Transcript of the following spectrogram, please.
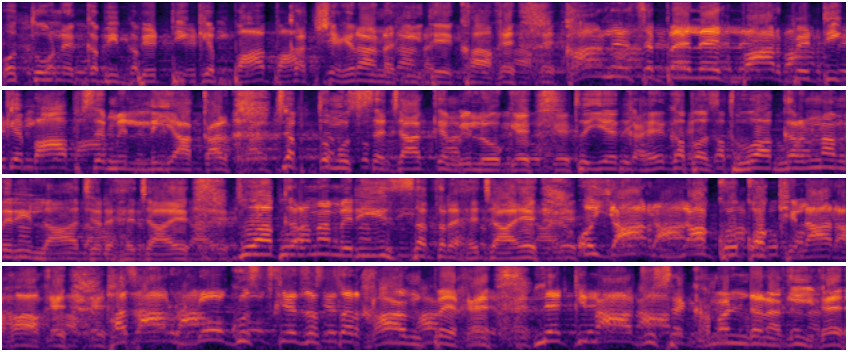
और तूने कभी बेटी के बाप का चेहरा नहीं देखा है, खाने से पहले एक बार बेटी के बाप से मिल लिया कर, जब तुम उससे जाके मिलोगे तो ये कहेगा, बस दुआ करना मेरी लाज रह जाए, दुआ करना मेरी इज़्ज़त रह जाए, और यार लाखों को खिला रहा है, हज़ार लोग उसके दस्तरखान पे हैं, लेकिन आज उसे घमंड नहीं है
